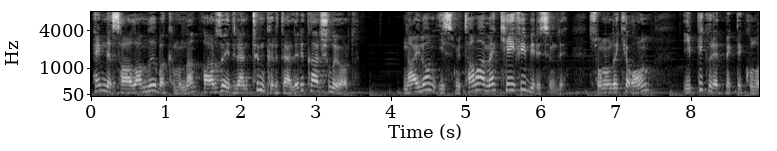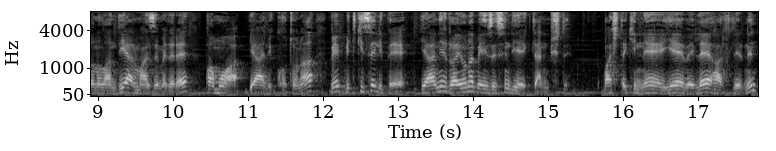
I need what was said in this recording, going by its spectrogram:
hem de sağlamlığı bakımından arzu edilen tüm kriterleri karşılıyordu. Naylon ismi tamamen keyfi bir isimdi. Sonundaki 10, iplik üretmekte kullanılan diğer malzemelere pamuğa yani kotona ve bitkisel ipeğe yani rayona benzesin diye eklenmişti. Baştaki N, Y ve L harflerinin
